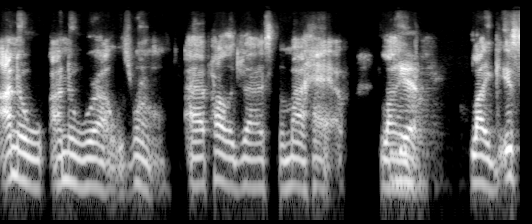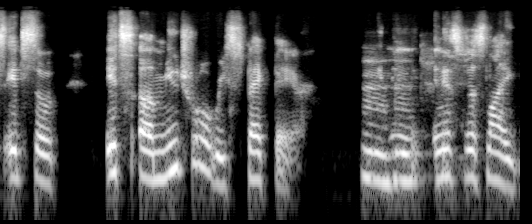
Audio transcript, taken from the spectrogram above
I know, I know where I was wrong. I apologize for my half. Like, yeah. like it's it's a it's a mutual respect there, mm-hmm. and, and it's just like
